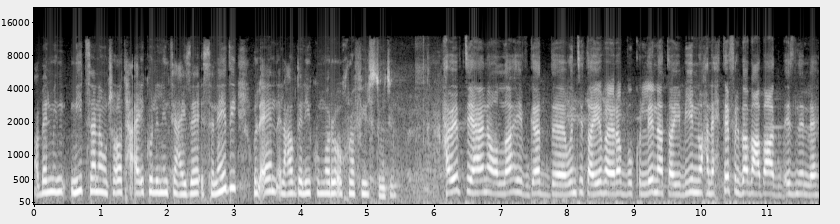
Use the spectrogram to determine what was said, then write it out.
وعقبال من 100 سنة وإن شاء الله تحققي كل اللي انت عايزاه السنة دي والآن العودة ليكم مرة أخرى في الاستوديو. حبيبتي يا هنا والله بجد وانت طيبة يا رب وكلنا طيبين وهنحتفل بقى مع بعض بإذن الله.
